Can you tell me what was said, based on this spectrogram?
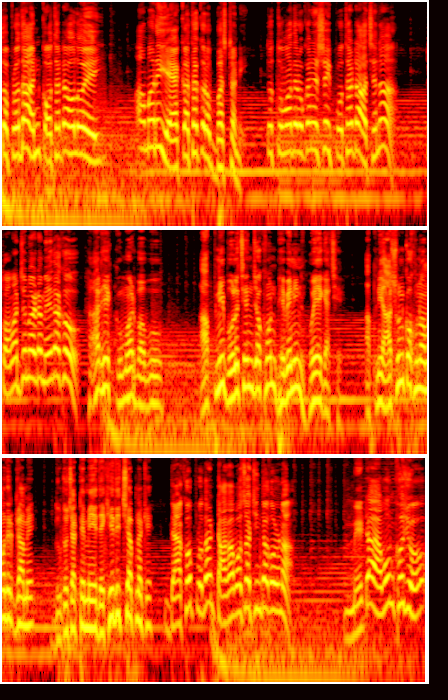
তো প্রধান কথাটা হলো এই আমার এই একা থাকার অভ্যাসটা নেই। তো তোমাদের ওখানে সেই প্রথাটা আছে না? তো আমার জন্য একটা মেয়ে দেখো। আরে কুমার বাবু আপনি বলেছেন যখন ভেবে নিন হয়ে গেছে। আপনি আসুন কখনো আমাদের গ্রামে। দুটো চারটে মেয়ে দেখিয়ে দিচ্ছি আপনাকে। দেখো প্রধান টাকা পয়সা চিন্তা করো না। মেয়েটা এমন খোঁজো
